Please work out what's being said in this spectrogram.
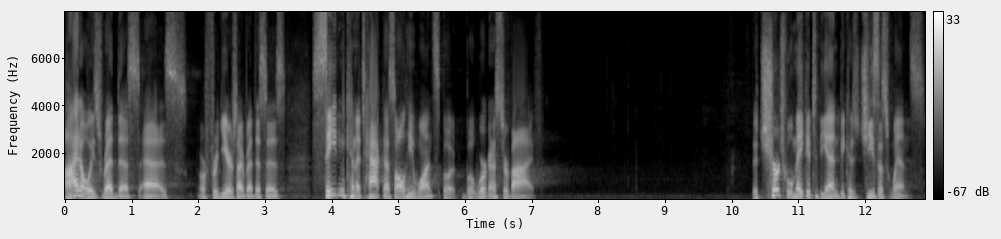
I'd always read this as, or for years I read this as, Satan can attack us all he wants, but, but we're going to survive. The church will make it to the end because Jesus wins.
